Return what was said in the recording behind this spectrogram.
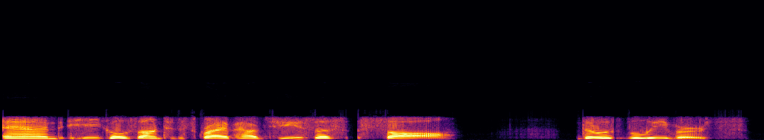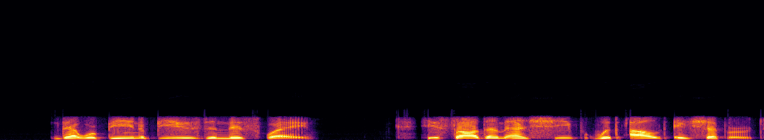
and he goes on to describe how Jesus saw those believers that were being abused in this way. He saw them as sheep without a shepherd,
